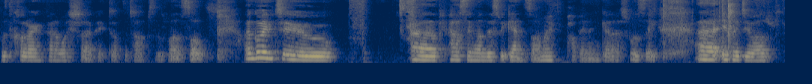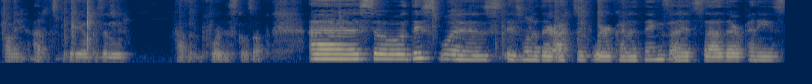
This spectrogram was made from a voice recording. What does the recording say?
with colouring, kind of wish I picked up the tops as well. So I'm going to uh, be passing one this weekend, so I might pop in and get it. We'll see. Uh, if I do, I'll probably add it to the video because it'll happen before this goes up. Uh, so this was is one of their active wear kind of things, and it's uh, their Penneys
